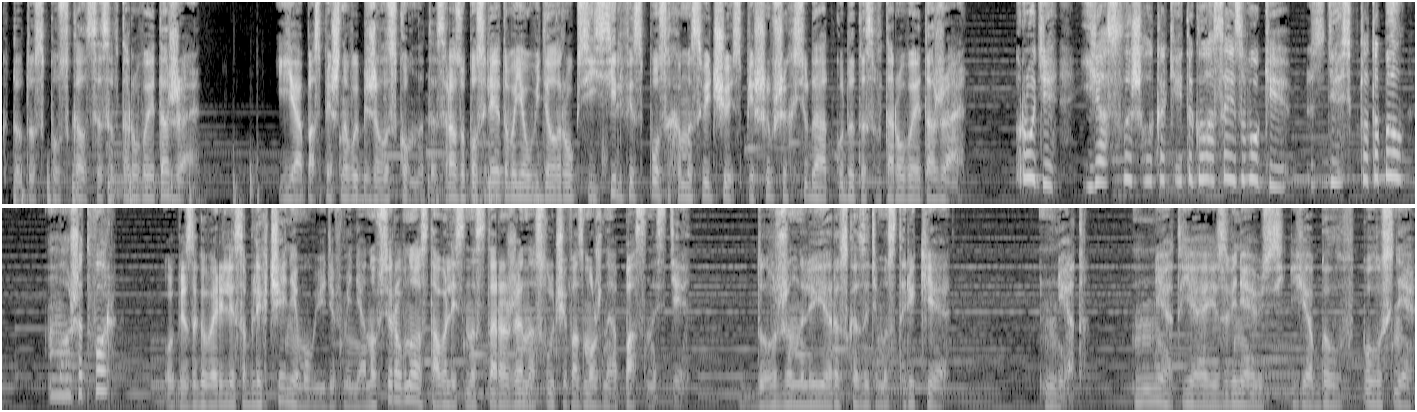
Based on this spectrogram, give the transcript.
Кто-то спускался со второго этажа. Я поспешно выбежал из комнаты. Сразу после этого я увидел Рокси и Сильфи с посохом и свечой, спешивших сюда откуда-то со второго этажа. «Руди, я слышала какие-то голоса и звуки. Здесь кто-то был?» «Может, вор?» Обе заговорили с облегчением, увидев меня, но все равно оставались на стороже на случай возможной опасности. Должен ли я рассказать им о старике? Нет. Нет, я извиняюсь, я был в полусне.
